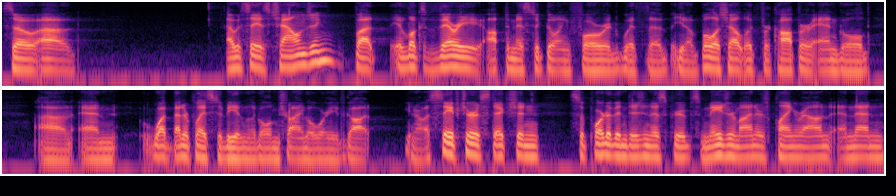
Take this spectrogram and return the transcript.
So I would say it's challenging, but it looks very optimistic going forward with the you know bullish outlook for copper and gold. Uh, and what better place to be in the Golden Triangle where you've got you know a safe jurisdiction, supportive indigenous groups, major miners playing around, and then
